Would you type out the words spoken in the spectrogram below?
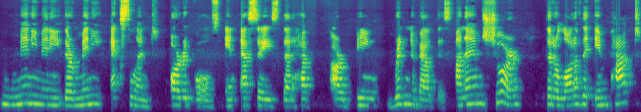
many, many, there are many excellent articles and essays that have are being written about this. And I am sure that a lot of the impact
